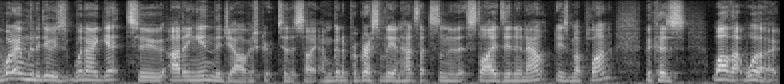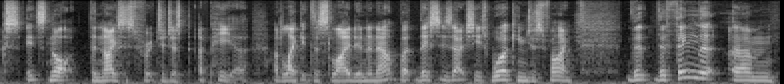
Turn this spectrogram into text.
what I'm going to do is when I get to adding in the JavaScript to the site, I'm going to progressively enhance that to something that slides in and out is my plan. Because while that works, it's not the nicest for it to just appear. I'd like it to slide in and out, but this is actually, it's working just fine. The, the thing that um,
